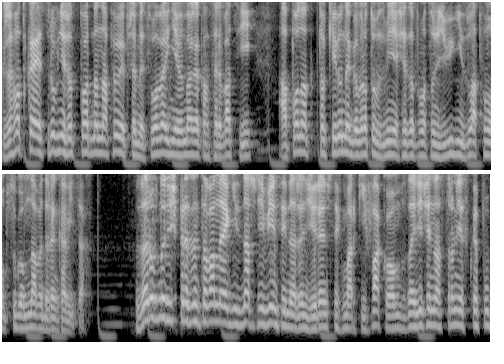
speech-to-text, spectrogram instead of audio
Grzechotka jest również odporna na pyły przemysłowe i nie wymaga konserwacji, a ponadto kierunek obrotów zmienia się za pomocą dźwigni z łatwą obsługą nawet w rękawicach. Zarówno dziś prezentowane, jak i znacznie więcej narzędzi ręcznych marki Facom znajdziecie na stronie sklepu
